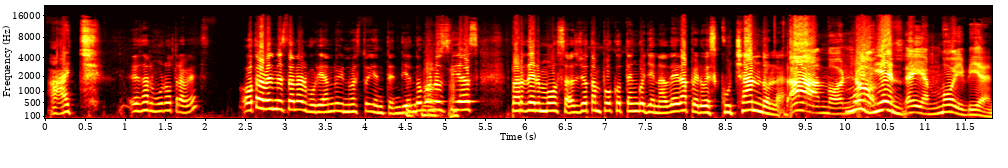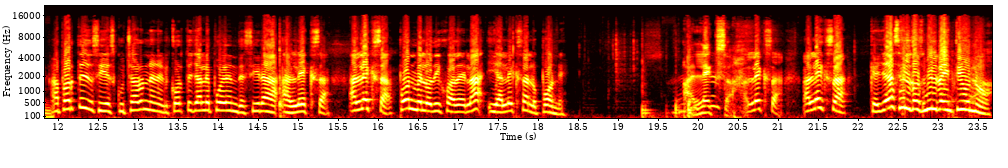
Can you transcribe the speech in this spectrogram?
Ay, ch, ¿es albur otra vez? Otra vez me están albureando y no estoy entendiendo. No Buenos días, par de hermosas. Yo tampoco tengo llenadera, pero escuchándola. ¡Vámonos! Muy bien. Ella, muy bien. Aparte, si escucharon en el corte, ya le pueden decir a Alexa, Alexa, ponmelo, dijo Adela, y Alexa lo pone. Alexa. Alexa, Alexa, que ya es el 2021.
